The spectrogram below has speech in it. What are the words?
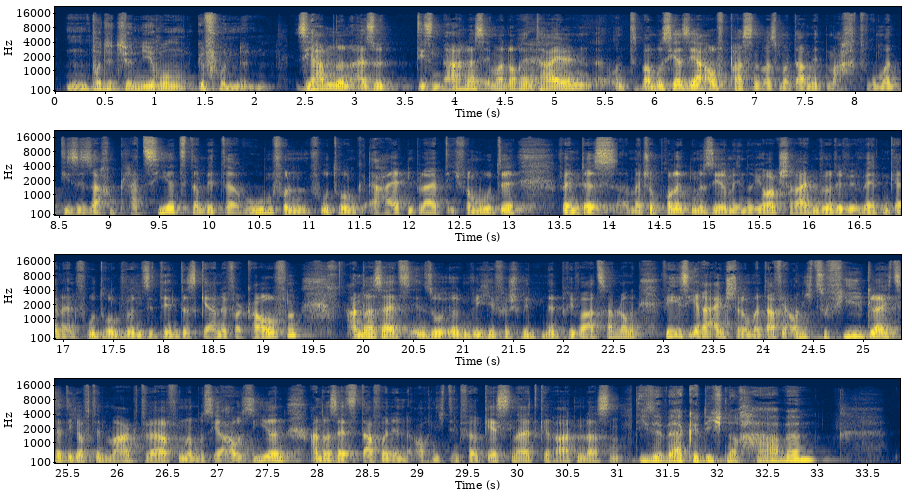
hm, Positionierung gefunden. Sie haben nun also diesen Nachlass immer noch in Teilen. Und man muss ja sehr aufpassen, was man damit macht, wo man diese Sachen platziert, damit der Ruhm von Frutrunk erhalten bleibt. Ich vermute, wenn das Metropolitan Museum in New York schreiben würde, wir hätten gerne einen Frutrunk, würden sie denen das gerne verkaufen. Andererseits in so irgendwelche verschwindenden Privatsammlungen. Wie ist Ihre Einstellung? Man darf ja auch nicht zu viel gleichzeitig auf den Markt werfen. Man muss ja hausieren. Andererseits darf man ihn auch nicht in Vergessenheit geraten lassen. Diese Werke, die ich noch habe,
